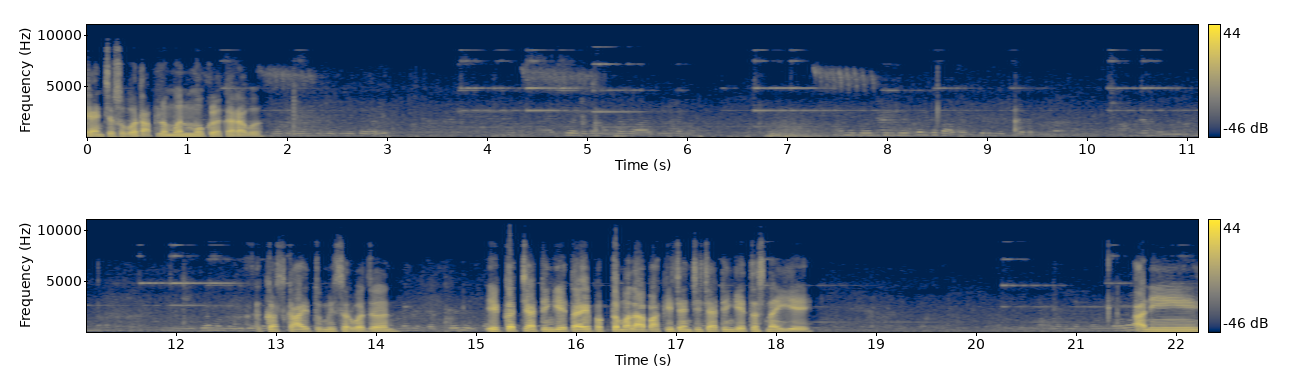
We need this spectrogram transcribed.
त्यांच्यासोबत आपलं मन मोकळं करावं. कस काय तुम्ही सर्वजण? एकच चॅटिंग येत आहे फक्त मला बाकीच्यांची चॅटिंग येतच नाहीये. आणि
